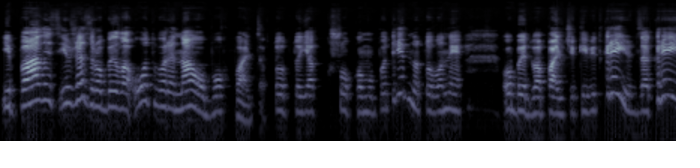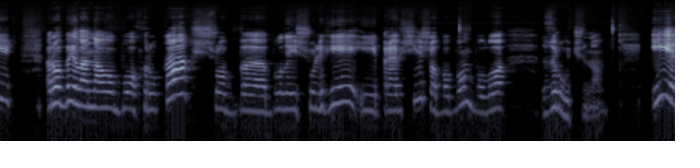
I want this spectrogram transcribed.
І палець, і вже зробила отвори на обох пальцях. Тобто, якщо кому потрібно, то вони обидва пальчики відкриють, закриють. Робила на обох руках, щоб е, були і шульги, і правші, щоб обом було зручно. І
